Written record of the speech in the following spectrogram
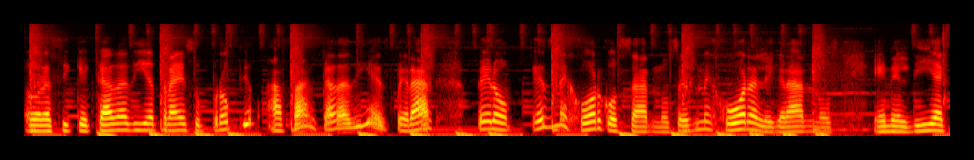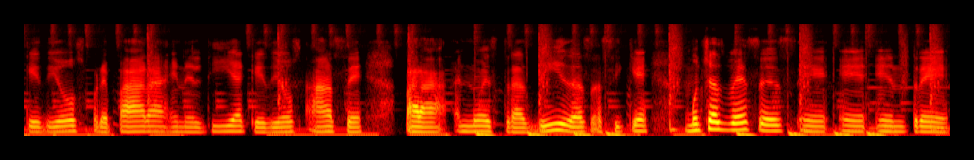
ahora sí que cada día trae su propio afán, cada día esperar, pero es mejor gozarnos, es mejor alegrarnos en el día que Dios prepara, en el día que Dios hace para nuestras vidas. Así que muchas veces eh, eh, entre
